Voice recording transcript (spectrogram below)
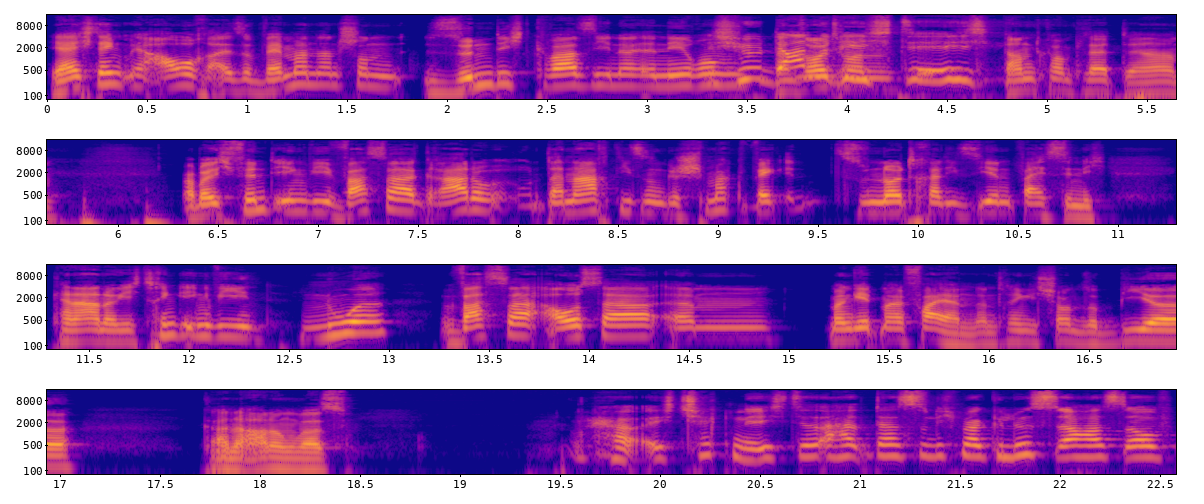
Ja, ich denke mir auch, also wenn man dann schon sündigt quasi in der Ernährung, Ich dann, dann sollte man richtig. dann komplett, ja. Aber ich finde irgendwie Wasser, gerade danach diesen Geschmack weg zu neutralisieren, weiß ich nicht. Keine Ahnung, ich trinke irgendwie nur Wasser, außer ähm, man geht mal feiern. Dann trinke ich schon so Bier, keine Ahnung was. Ja, ich check nicht. Da- Dass du nicht mal Gelüste hast auf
